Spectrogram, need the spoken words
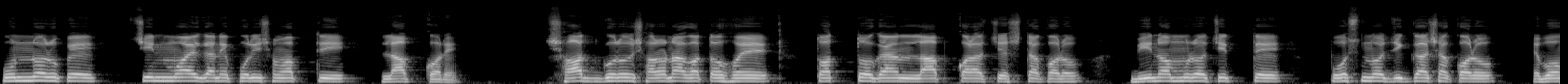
পূর্ণরূপে চিন্ময় জ্ঞানে পরিসমাপ্তি লাভ করে। সদ্গুরু শরণাগত হয়ে তত্ত্বজ্ঞান লাভ করার চেষ্টা করো। বিনম্র চিত্তে প্রশ্ন জিজ্ঞাসা করো। এবং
